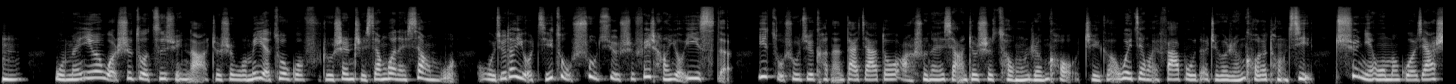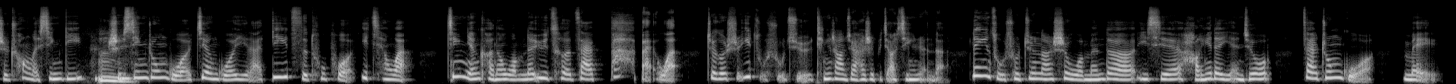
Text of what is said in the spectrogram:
嗯。我们因为我是做咨询的，就是我们也做过辅助生殖相关的项目。我觉得有几组数据是非常有意思的。一组数据可能大家都耳熟能详，就是从人口这个卫健委发布的这个人口的统计，去年我们国家是创了新低，是新中国建国以来第一次突破一千万。今年可能我们的预测在八百万，这个是一组数据，听上去还是比较惊人的。另一组数据呢，是我们的一些行业的研究，在中国。每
